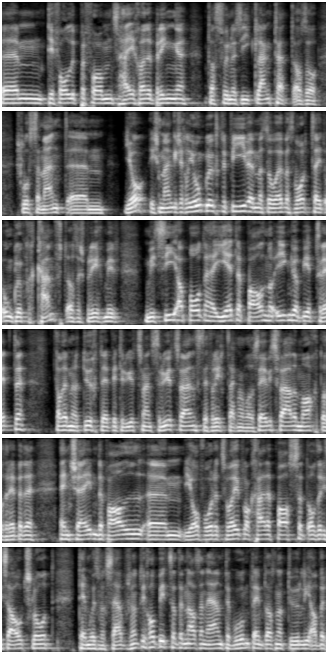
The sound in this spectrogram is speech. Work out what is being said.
ähm, die volle Performance heim können bringen, das für einen Sieg gelangt hat. Also schlussendlich, ähm, ja, ist manchmal ein bisschen unglücklich dabei, wenn man so eben das Wort sagt, unglücklich kämpft. Also sprich, wir, wir sind am Boden, haben jeden Ball noch irgendwie zu retten. Aber wenn man natürlich dann bei 23, 23 dann vielleicht, sagen wir mal, einen Servicefehler macht oder eben den entscheidenden Ball, ähm, ja, vor zwei Block herpasst oder ins Out schlägt, dann muss man selber natürlich auch ein bisschen an der Nase nehmen der wurmt dem das natürlich. Aber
